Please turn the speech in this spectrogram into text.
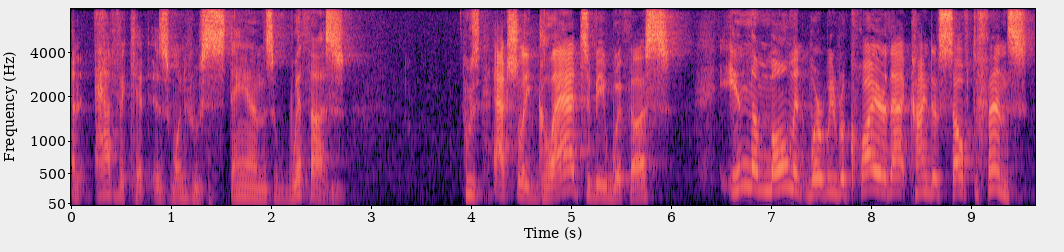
An advocate is one who stands with us, who's actually glad to be with us in the moment where we require that kind of self defense.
